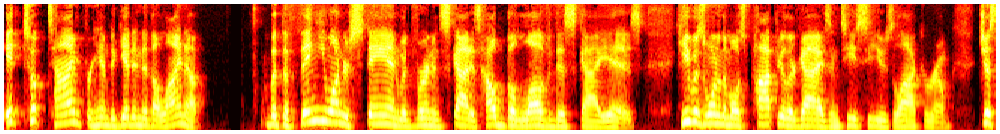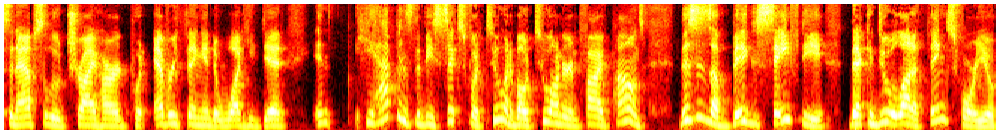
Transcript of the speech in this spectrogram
It took time for him to get into the lineup. But the thing you understand with Vernon Scott is how beloved this guy is. He was one of the most popular guys in TCU's locker room. Just an absolute try hard, put everything into what he did. And he happens to be six foot two and about 205 pounds. This is a big safety that can do a lot of things for you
